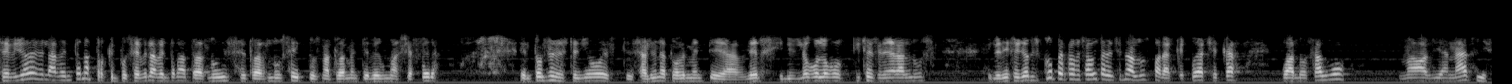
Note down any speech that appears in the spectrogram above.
Se vio desde la ventana porque pues se ve la ventana trasluce, se trasluce y pues naturalmente ve uno hacia afuera. Entonces, este yo este salí naturalmente a ver y luego luego quise enseñar la luz y le dije yo, disculpe profesor, ahorita le enseño la luz para que pueda checar. Cuando salgo no había nadie.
